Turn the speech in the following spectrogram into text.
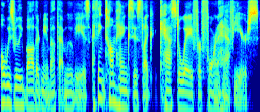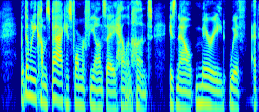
always really bothered me about that movie is I think Tom Hanks is like cast away for four and a half years. But then when he comes back, his former fiance Helen Hunt, is now married with, at,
